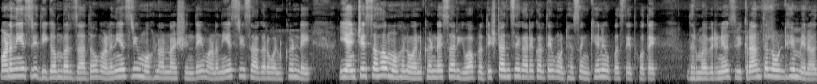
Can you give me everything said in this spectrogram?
माननीय श्री दिगंबर जाधव माननीय श्री मोहनांना शिंदे माननीय श्री सागर वनखंडे यांचेसह मोहन वनखंडे सर युवा प्रतिष्ठानचे कार्यकर्ते मोठ्या संख्येने उपस्थित होते. धर्मवीर न्यूज विक्रांत लोंढे मिरज.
